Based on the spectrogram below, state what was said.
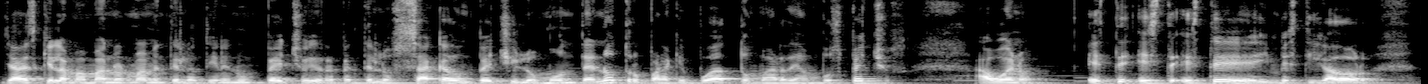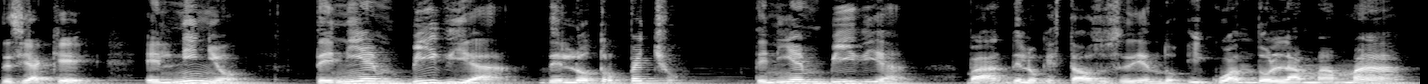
ya ves que la mamá normalmente lo tiene en un pecho y de repente lo saca de un pecho y lo monta en otro para que pueda tomar de ambos pechos. Ah, bueno, este, este, este investigador decía que el niño tenía envidia del otro pecho, tenía envidia de lo que estaba sucediendo. Y cuando la mamá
